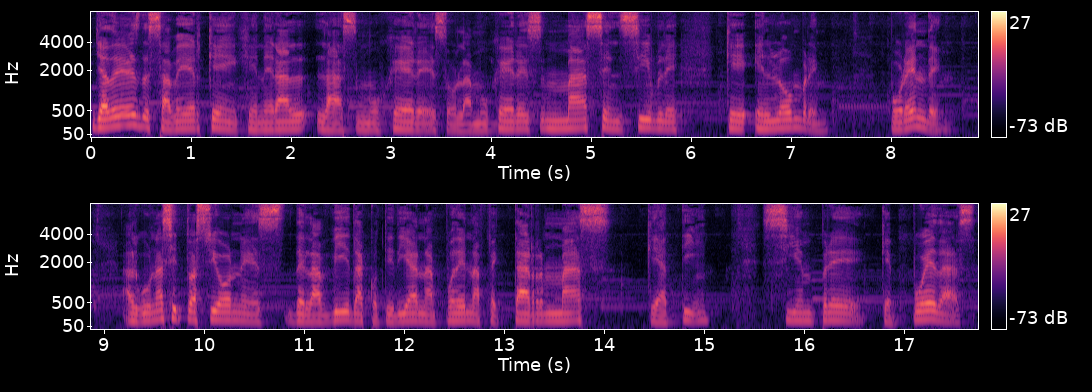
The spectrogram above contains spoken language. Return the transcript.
ya debes de saber que en general las mujeres o la mujer es más sensible que el hombre. Por ende, algunas situaciones de la vida cotidiana pueden afectar más que a ti siempre que puedas.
